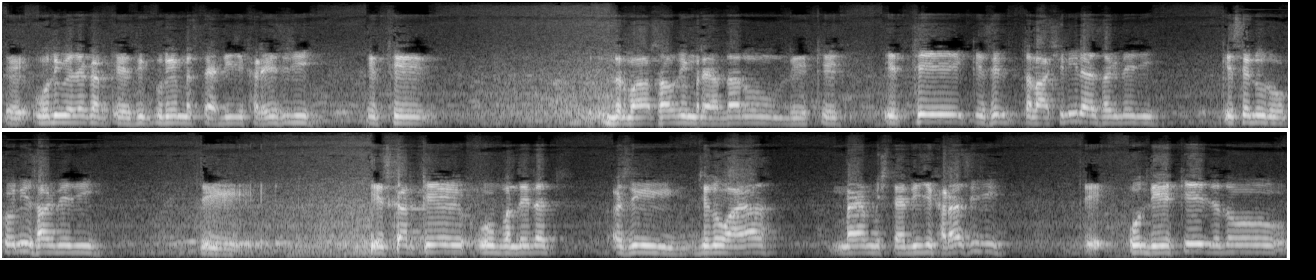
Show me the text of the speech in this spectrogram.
ਤੇ ਉਹਦੀ ਵਜ੍ਹਾ ਕਰਕੇ ਅਸੀਂ ਪੂਰੇ ਮਸਤੈਡੀ 'ਚ ਖੜੇ ਸੀ ਜੀ। ਇੱਥੇ ਦਰਬਾਰ ਸਾਹਿਬ ਦੀ ਮਰਿਆਦਾ ਨੂੰ ਦੇਖ ਕੇ ਇੱਥੇ ਕਿਸੇ ਦੀ ਤਲਾਸ਼ ਨਹੀਂ ਲੈ ਸਕਦੇ ਜੀ। ਕਿਸੇ ਨੂੰ ਰੋਕ ਵੀ ਨਹੀਂ ਸਕਦੇ ਜੀ। ਤੇ ਇਸ ਕਰਕੇ ਉਹ ਬੰਦੇ ਦਾ ਅਸੀਂ ਜਦੋਂ ਆਇਆ, ਮੈਂ ਮਸਤੈਡੀ 'ਚ ਖੜਾ ਸੀ ਜੀ। ਤੇ ਉਹ ਦੇਖ ਕੇ ਜਦੋਂ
